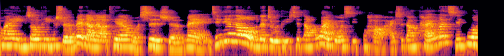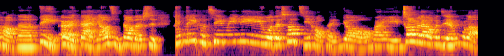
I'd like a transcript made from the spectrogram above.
欢迎收听学妹聊聊天，我是学妹。今天呢，我们的主题是当外国媳妇好，还是当台湾媳妇好呢？第二弹邀请到的是土里土气 mini，我的超级好朋友，欢迎终于来我们节目了。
